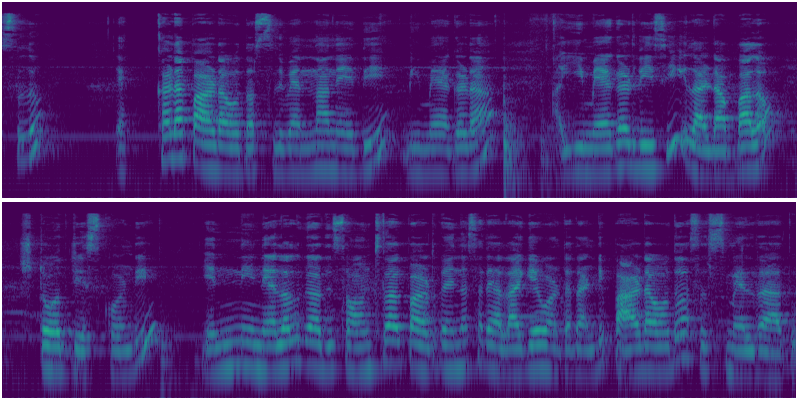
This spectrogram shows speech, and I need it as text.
అసలు ఎక్కడ పాడవద్దు అసలు వెన్న అనేది ఈ మేగడ. ఈ మేగడ తీసి ఇలా డబ్బాలో స్టోర్ చేసుకోండి. ఎన్ని నెలలు కాదు సంవత్సరాలు పాడుకైనా సరే అలాగే ఉంటుందండి. పాడవదు అసలు స్మెల్ రాదు.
